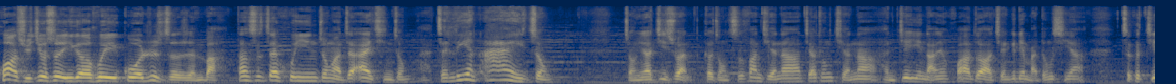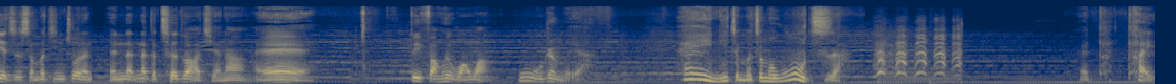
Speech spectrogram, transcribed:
或许就是一个会过日子的人吧，但是在婚姻中啊，在爱情中啊，在恋爱中。总要计算各种吃饭钱呐、交通钱呐，很介意男人花多少钱给你买东西啊。这个戒指什么金做的？嗯，那那个车多少钱呢？哎，对方会往往误认为啊，哎，你怎么这么物质啊？哎，太太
